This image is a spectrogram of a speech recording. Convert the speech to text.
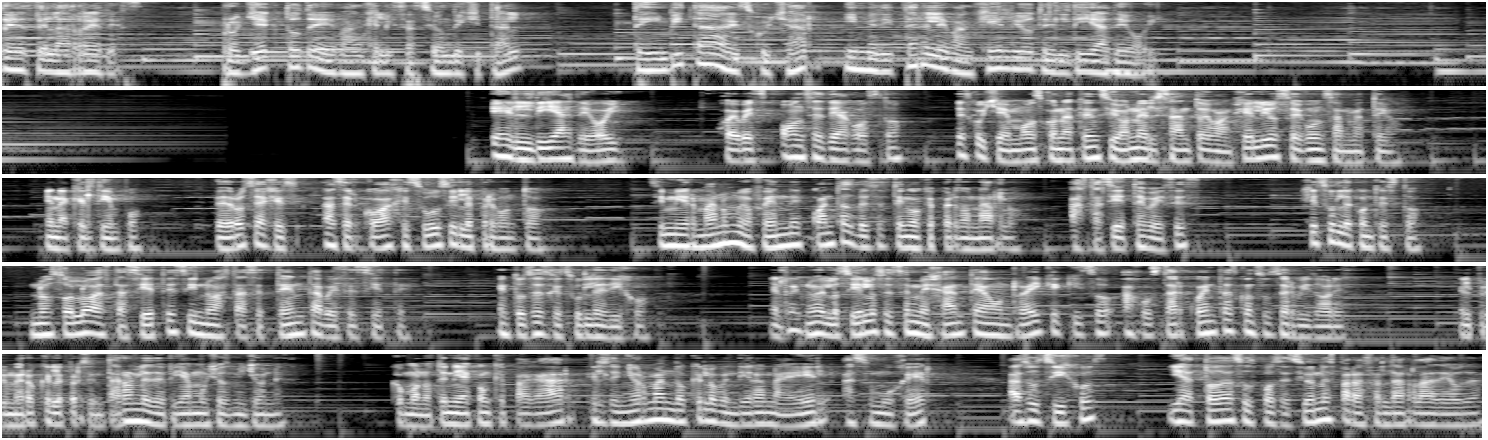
Desde las redes, proyecto de evangelización digital, te invita a escuchar y meditar el Evangelio del día de hoy. El día de hoy, jueves 11 de agosto, escuchemos con atención el Santo Evangelio según San Mateo. En aquel tiempo, Pedro se acercó a Jesús y le preguntó, si mi hermano me ofende, ¿cuántas veces tengo que perdonarlo? ¿Hasta siete veces? Jesús le contestó, no solo hasta siete, sino hasta setenta veces siete. Entonces Jesús le dijo, el reino de los cielos es semejante a un rey que quiso ajustar cuentas con sus servidores. El primero que le presentaron le debía muchos millones. Como no tenía con qué pagar, el Señor mandó que lo vendieran a él, a su mujer, a sus hijos y a todas sus posesiones para saldar la deuda.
